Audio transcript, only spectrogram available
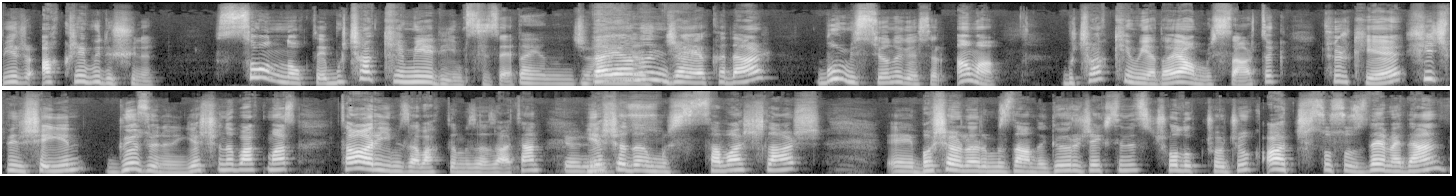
bir akrebi düşünün. Son noktaya bıçak kemiğe diyeyim size. Dayanınca. aynen. dayanıncaya kadar bu misyonu gösterir. Ama bıçak kemiğe dayanmışsa artık Türkiye hiçbir şeyin gözünün yaşına bakmaz. Tarihimize baktığımızda zaten Görüyoruz. yaşadığımız savaşlar e, başarılarımızdan da göreceksiniz. Çoluk çocuk aç susuz demeden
